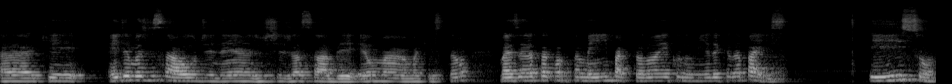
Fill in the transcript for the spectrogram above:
uh, que em termos de saúde, né, a gente já sabe, é uma, uma questão, mas ela está também impactando a economia de cada país. E isso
